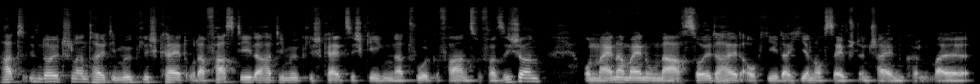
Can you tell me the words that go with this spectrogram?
hat in Deutschland halt die Möglichkeit oder fast jeder hat die Möglichkeit, sich gegen Naturgefahren zu versichern. Und meiner Meinung nach sollte halt auch jeder hier noch selbst entscheiden können, weil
